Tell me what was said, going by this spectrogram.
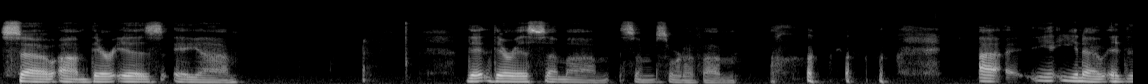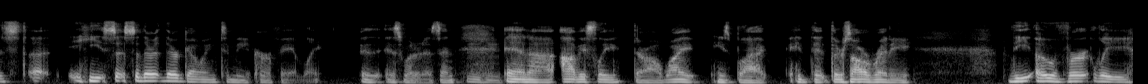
so um, there is a th- there is some um, some sort of um, uh, you, you know it's uh, he so, so they're they're going to meet her family is, is what it is. And Mhm. and uh, obviously they're all white he's black he, there's already the overtly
